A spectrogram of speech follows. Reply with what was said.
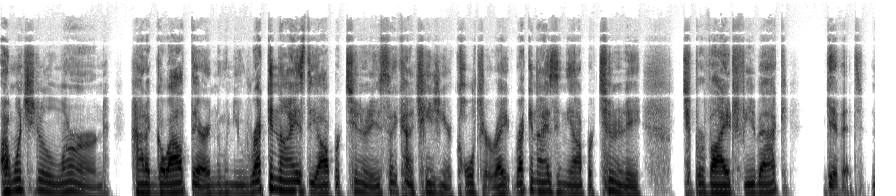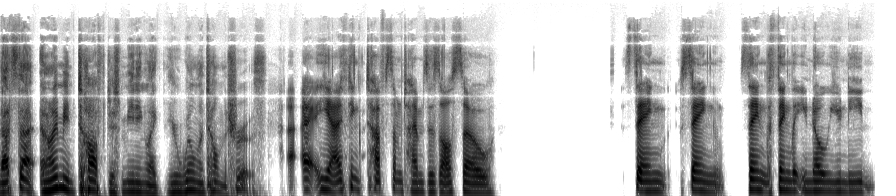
I want you to learn how to go out there. And when you recognize the opportunity, it's like kind of changing your culture, right? Recognizing the opportunity to provide feedback, give it. That's that. And I mean tough, just meaning like you're willing to tell them the truth. I, yeah. I think tough sometimes is also saying, saying, saying the thing that you know you need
